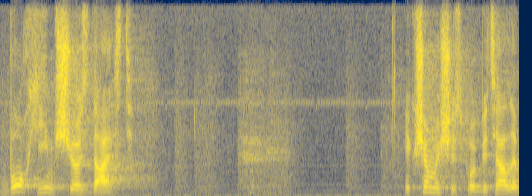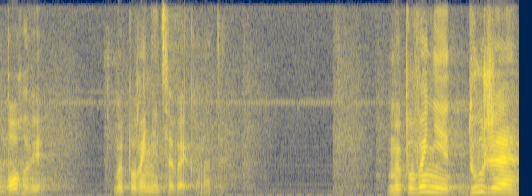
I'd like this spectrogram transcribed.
Бог їм щось дасть. Якщо ми щось пообіцяли Богові, ми повинні це виконати. Ми повинні дуже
